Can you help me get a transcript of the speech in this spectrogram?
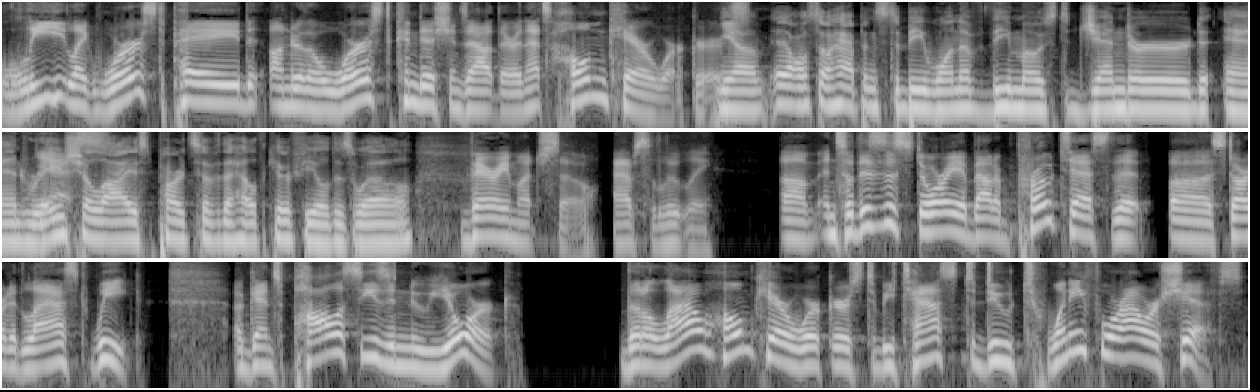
lead like worst paid under the worst conditions out there, and that's home care workers. Yeah, it also happens to be one of the most gendered and Yes. racialized parts of the healthcare field as well. Very much so. Absolutely. Um, and so this is a story about a protest that uh, started last week against policies in New York that allow home care workers to be tasked to do 24 hour shifts,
